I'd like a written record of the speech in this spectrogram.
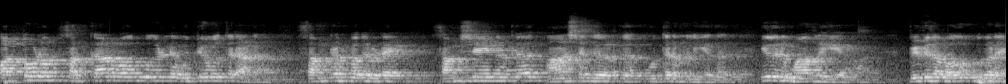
പത്തോളം സർക്കാർ വകുപ്പുകളിലെ ഉദ്യോഗസ്ഥരാണ് സംരംഭകരുടെ സംശയങ്ങൾക്ക് ആശങ്കകൾക്ക് ഉത്തരം നൽകിയത്. ഇതൊരു മാതൃകയാണ്. വിവിധ വകുപ്പുകളെ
